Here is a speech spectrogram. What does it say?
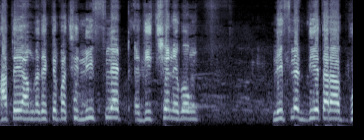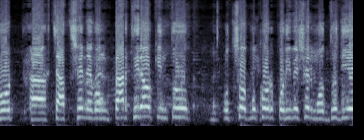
হাতে আমরা দেখতে পাচ্ছি লিফলেট দিচ্ছেন এবং লিফলেট দিয়ে তারা ভোট চাচ্ছেন এবং প্রার্থীরাও কিন্তু উৎসব মুখর পরিবেশের মধ্য দিয়ে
